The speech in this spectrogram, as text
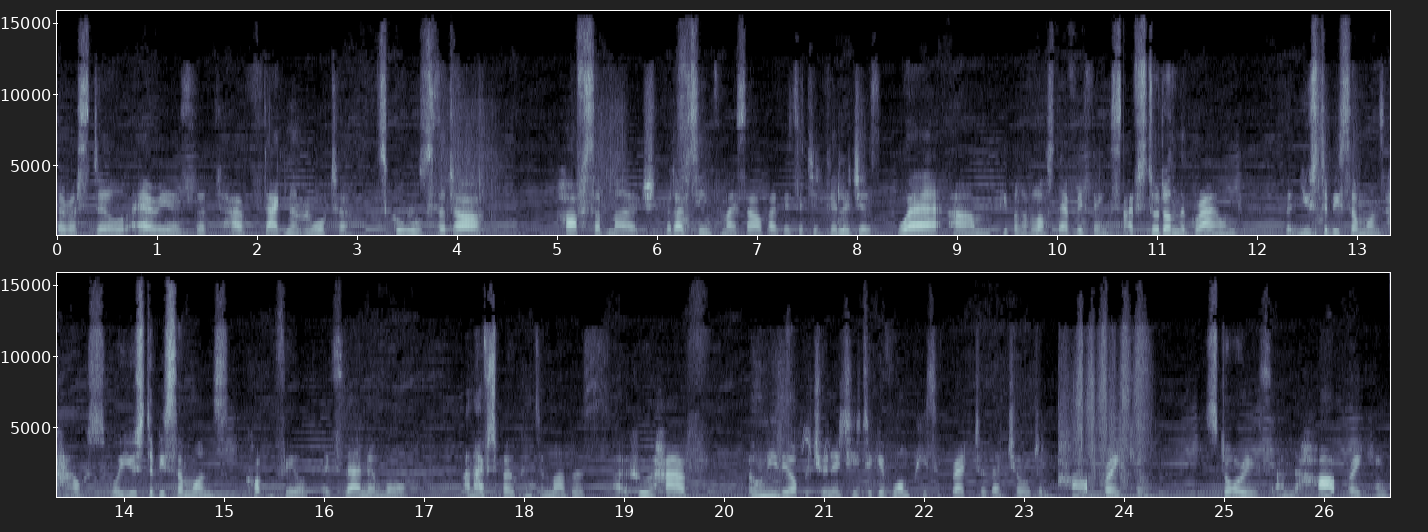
There are still areas that have stagnant water, schools that are half submerged that I've seen for myself. I visited villages where um, people have lost everything. I've stood on the ground that used to be someone's house or used to be someone's cotton field. It's there no more. And I've spoken to mothers uh, who have only the opportunity to give one piece of bread to their children. Heartbreaking stories and heartbreaking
